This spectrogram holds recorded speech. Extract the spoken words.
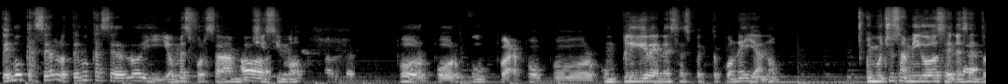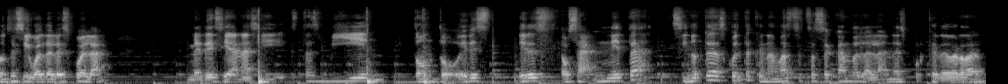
tengo que hacerlo, tengo que hacerlo. Y yo me esforzaba muchísimo oh, por, por, por, por, cumplir en ese aspecto con ella, ¿no? Y muchos amigos en ese entonces, igual de la escuela, me decían así, estás bien tonto, eres, eres, o sea, neta, si no te das cuenta que nada más te estás sacando la lana es porque de verdad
